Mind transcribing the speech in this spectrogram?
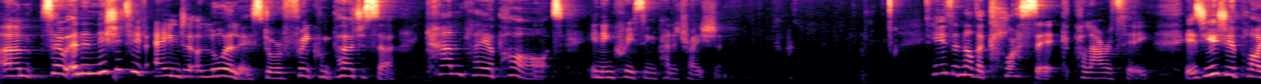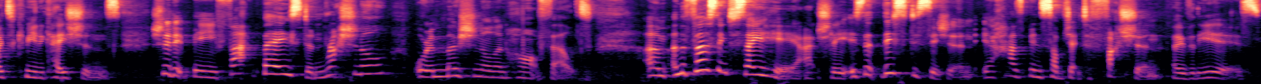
Um, so an initiative aimed at a loyalist or a frequent purchaser can play a part in increasing penetration. Here's another classic polarity. It's usually applied to communications. Should it be fact-based and rational or emotional and heartfelt? Um, and the first thing to say here, actually, is that this decision has been subject to fashion over the years.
